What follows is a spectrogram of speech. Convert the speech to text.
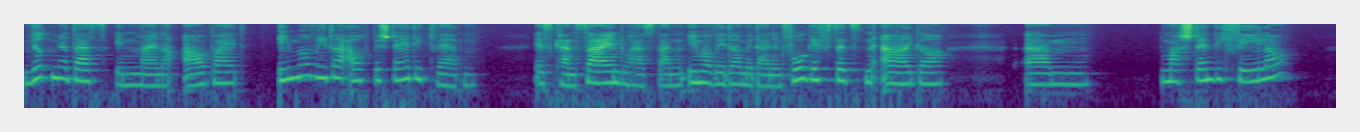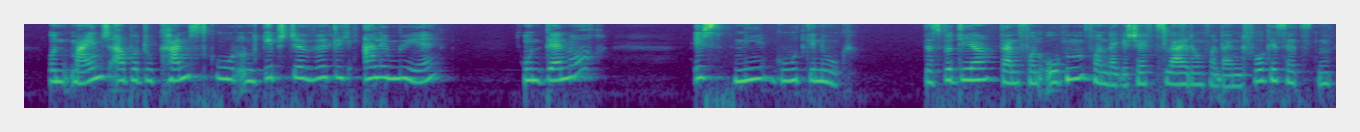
wird mir das in meiner Arbeit immer wieder auch bestätigt werden. Es kann sein, du hast dann immer wieder mit deinen Vorgesetzten Ärger. Ähm, du machst ständig Fehler und meinst aber, du kannst gut und gibst dir wirklich alle Mühe und dennoch ist nie gut genug. Das wird dir dann von oben, von der Geschäftsleitung, von deinen Vorgesetzten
